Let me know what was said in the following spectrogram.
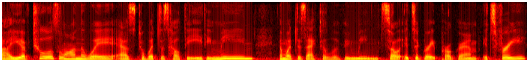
uh, you have tools along the way as to what does healthy eating mean and what does active living mean. So it's a great program. It's free.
